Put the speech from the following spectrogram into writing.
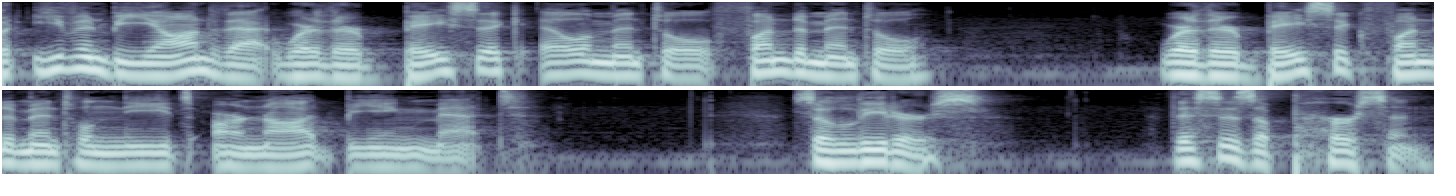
But even beyond that, where their basic elemental, fundamental, where their basic fundamental needs are not being met. So, leaders, this is a person.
